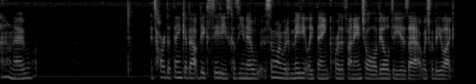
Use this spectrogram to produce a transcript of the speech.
I don't know it's hard to think about big cities because you know someone would immediately think where the financial ability is at which would be like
